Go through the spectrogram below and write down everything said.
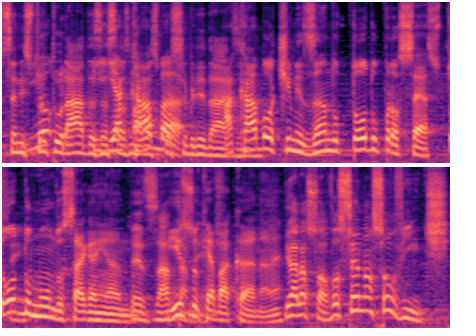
sendo estruturadas e, essas e acaba, novas possibilidades. Né? Acaba né? otimizando todo o processo. Todo Sim. mundo sai ganhando. Exatamente. Isso que é bacana, né? E olha só, você é nosso ouvinte.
